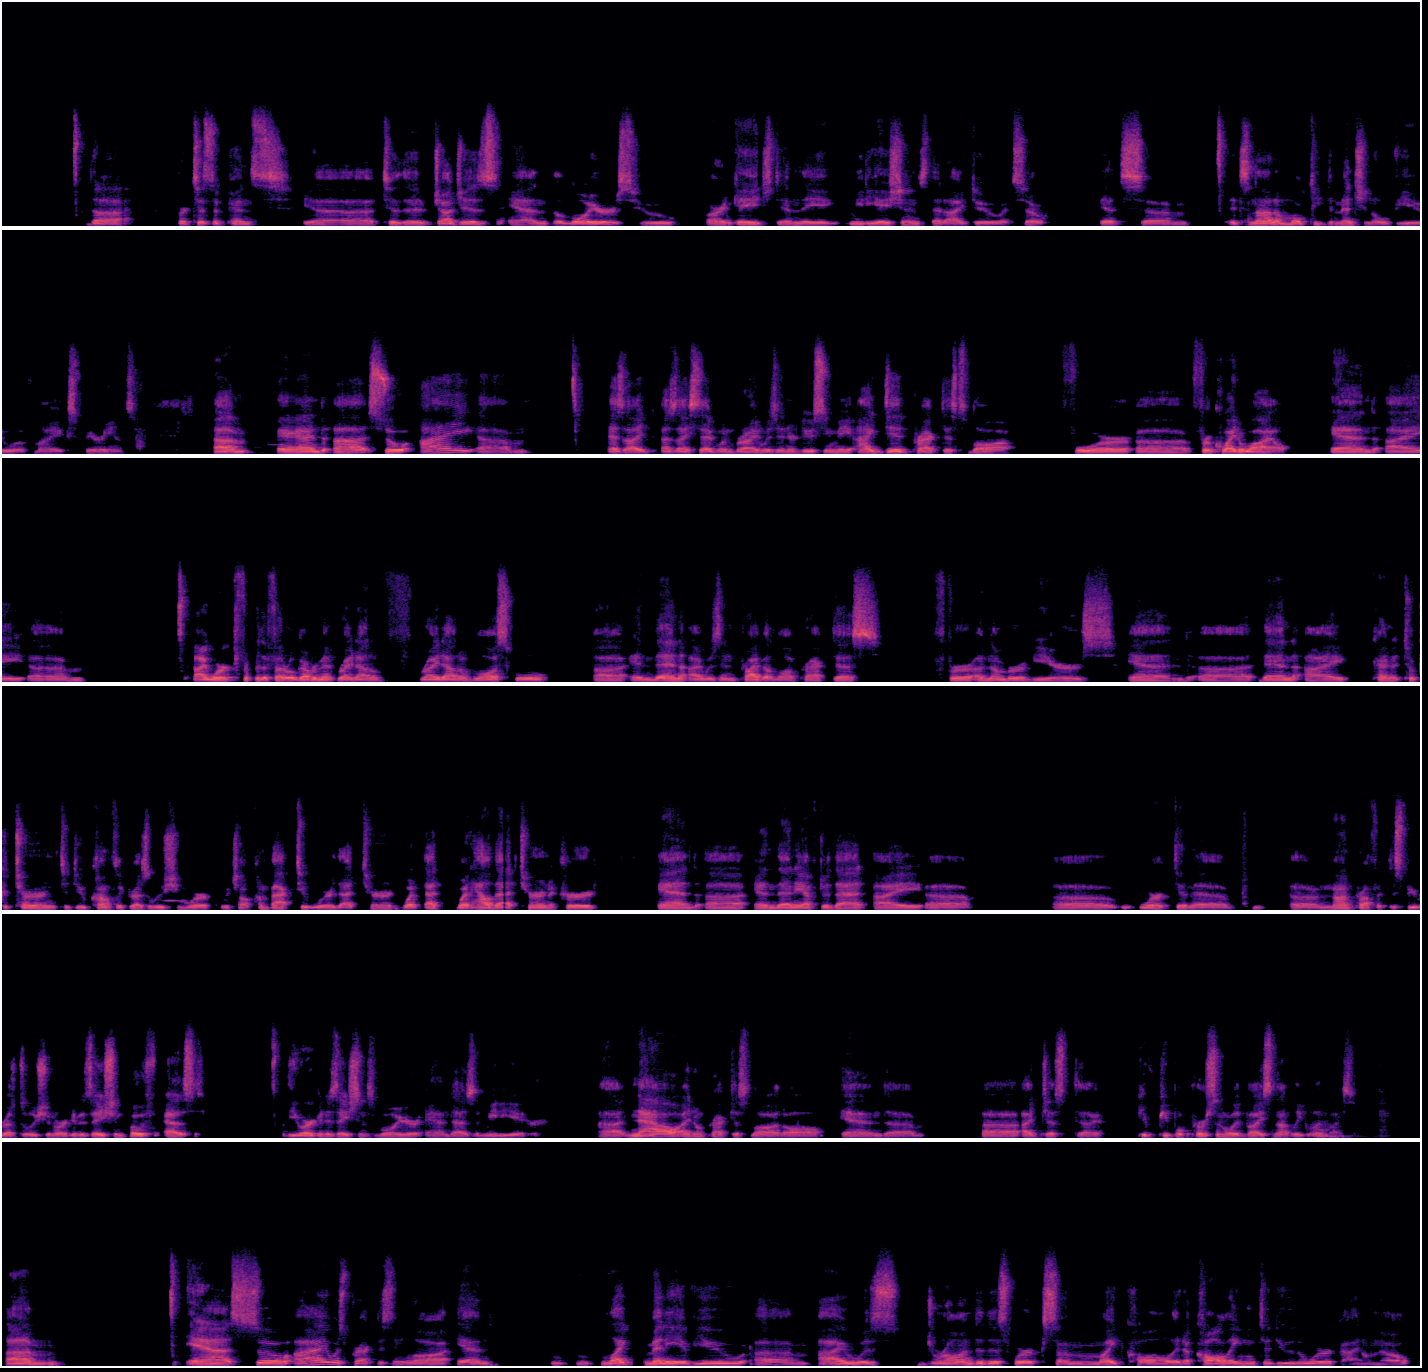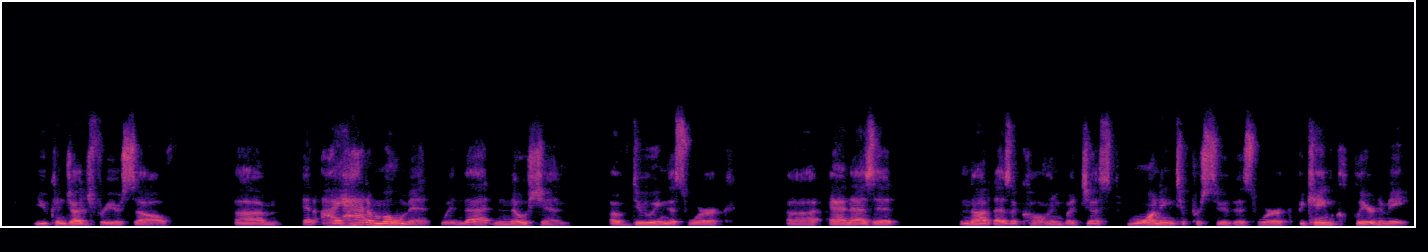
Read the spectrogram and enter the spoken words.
the participants, uh, to the judges and the lawyers who are engaged in the mediations that I do. And so it's, um, it's not a multi-dimensional view of my experience. Um, and uh, so I, um, as I as I said when Brian was introducing me, I did practice law for uh, for quite a while, and I um, I worked for the federal government right out of right out of law school, uh, and then I was in private law practice for a number of years, and uh, then I kind of took a turn to do conflict resolution work, which I'll come back to where that turn, what that, what how that turn occurred, and uh, and then after that I uh, uh, worked in a uh, nonprofit dispute resolution organization, both as the organization's lawyer and as a mediator. Uh, now I don't practice law at all, and um, uh, I just uh, give people personal advice, not legal advice. Um, so I was practicing law, and like many of you, um, I was drawn to this work. Some might call it a calling to do the work. I don't know. You can judge for yourself. Um, and I had a moment when that notion of doing this work, uh, and as it not as a calling, but just wanting to pursue this work became clear to me.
